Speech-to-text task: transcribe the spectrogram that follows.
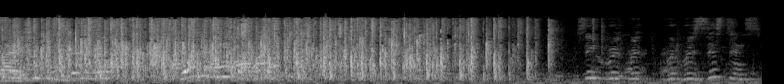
Right. See, re- re- resistance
